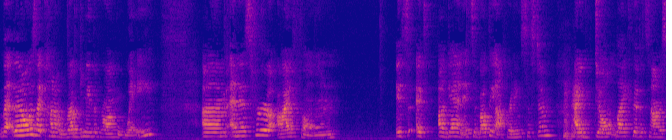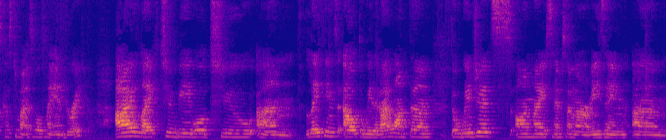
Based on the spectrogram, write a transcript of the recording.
that that always like kind of rubbed me the wrong way. Um, and as for iPhone, it's it's again it's about the operating system. I don't like that it's not as customizable as my Android. I like to be able to um, lay things out the way that I want them. The widgets on my Samsung are amazing. Um,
